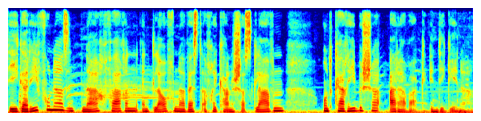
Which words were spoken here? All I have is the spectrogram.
Die Garifuna sind Nachfahren entlaufener westafrikanischer Sklaven und karibischer Arawak-Indigener.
